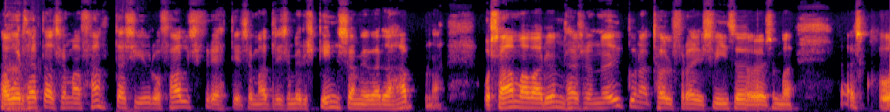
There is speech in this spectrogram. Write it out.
Þá voru þetta alls saman fantasíur og falsfrettir sem allir sem eru skynsami verða að hafna. Og sama var um þess að nöðgunatölfræði svíþöðu sem að sko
